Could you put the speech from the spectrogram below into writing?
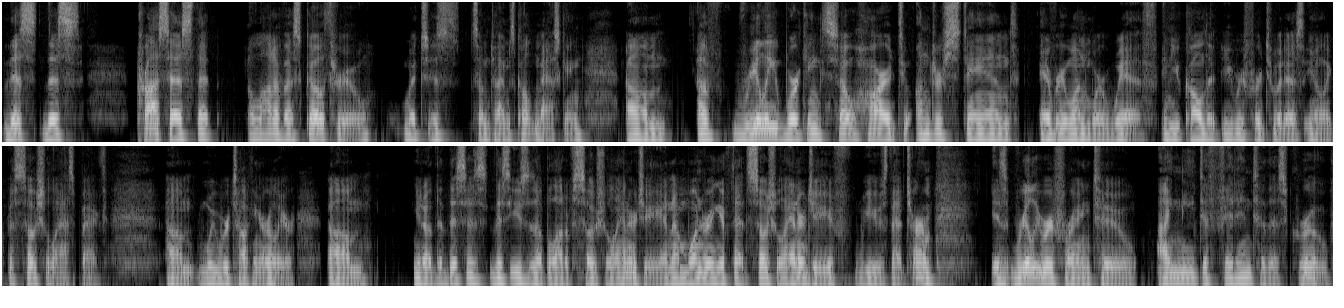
this this process that a lot of us go through, which is sometimes called masking, um, of really working so hard to understand everyone we're with and you called it you referred to it as you know like the social aspect um, we were talking earlier um, you know that this is this uses up a lot of social energy and i'm wondering if that social energy if we use that term is really referring to i need to fit into this group.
